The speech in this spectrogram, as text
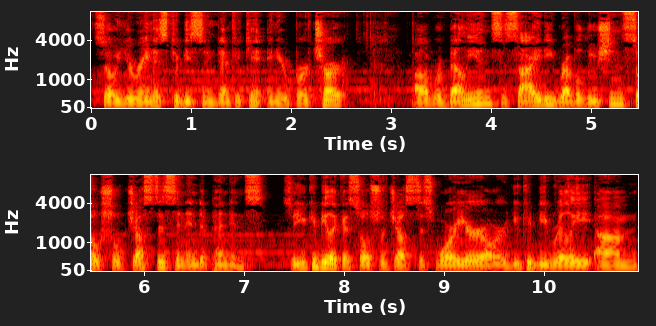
So Uranus could be significant in your birth chart. Uh, rebellion, society, revolution, social justice, and independence. So you could be like a social justice warrior, or you could be really, um,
